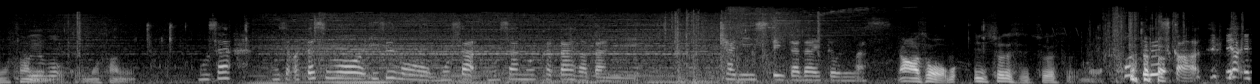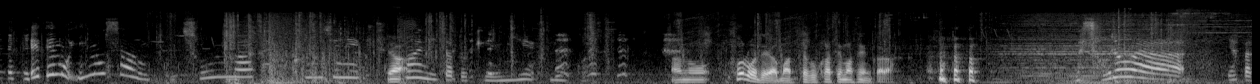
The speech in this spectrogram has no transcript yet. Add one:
猛者民ですよ猛者民モサモサ私もいつもモサモサの方々にキャリーしていただいております。ああそう一緒です一緒ですもう。本当ですか？いやえでもイノさんそんな感じに前にいた時に見えなんか、あのソロでは全く勝てませんから。まあ、ソロはやっぱ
